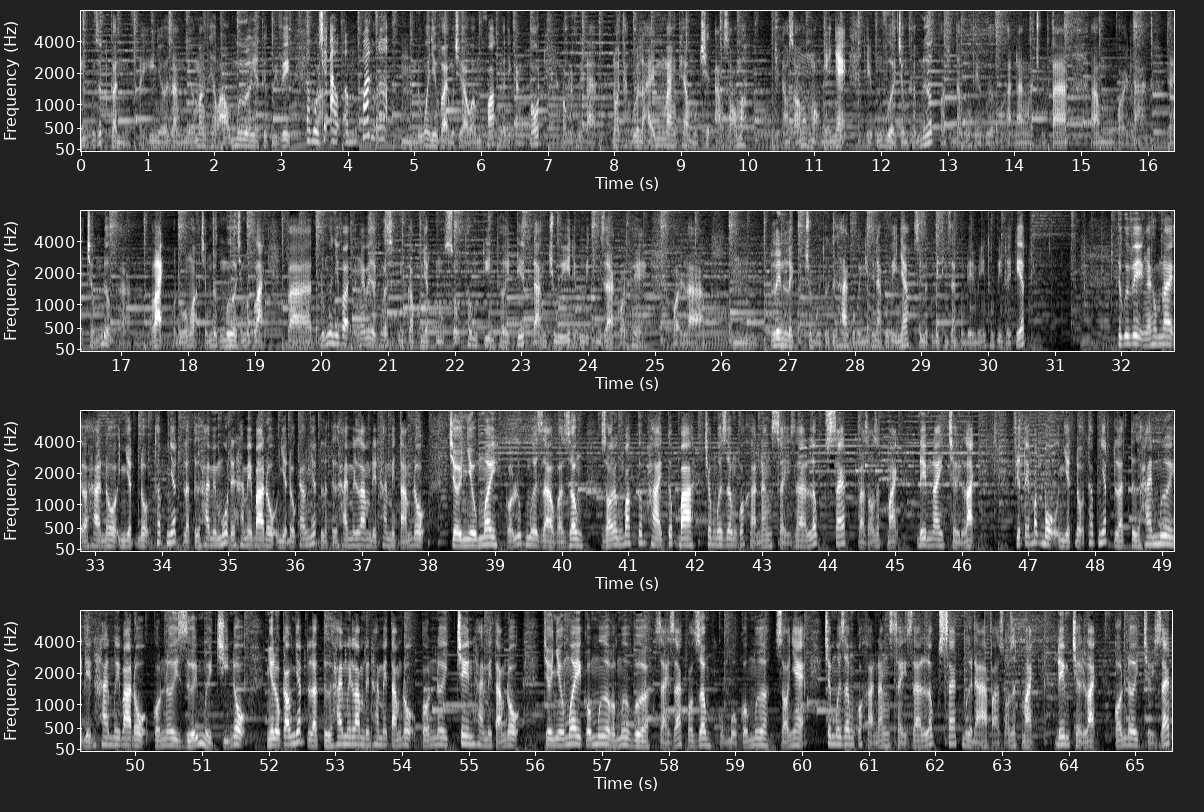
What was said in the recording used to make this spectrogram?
cũng rất cần phải ghi nhớ rằng nhớ mang theo áo mưa nha thưa quý vị. Và một chiếc áo ấm khoác nữa ừ, đúng rồi như vậy một chiếc áo ấm khoác nữa thì càng tốt. Hoặc đặc biệt là nói thẳng luôn là hãy mang theo một chiếc áo gió mỏng chiếc áo gió mỏng mỏng nhẹ nhẹ thì cũng vừa chống thấm nước và chúng ta cũng có thể vừa có khả năng là chúng ta um, gọi là để chống được uh, lạnh đúng không ạ chống được mưa chống được lạnh và đúng là như vậy ngay bây giờ chúng ta sẽ cùng cập nhật một số thông tin thời tiết đáng chú ý để quý vị thính giả có thể gọi là um, lên lịch cho buổi tối thứ hai của mình như thế nào quý vị nhé. Xin mời quý vị thính giả cùng đến với những thông tin thời tiết. Thưa quý vị, ngày hôm nay ở Hà Nội nhiệt độ thấp nhất là từ 21 đến 23 độ, nhiệt độ cao nhất là từ 25 đến 28 độ. Trời nhiều mây, có lúc mưa rào và rông, gió đông bắc cấp 2, cấp 3. Trong mưa rông có khả năng xảy ra lốc, xét và gió giật mạnh. Đêm nay trời lạnh. Phía Tây Bắc Bộ nhiệt độ thấp nhất là từ 20 đến 23 độ, có nơi dưới 19 độ. Nhiệt độ cao nhất là từ 25 đến 28 độ, có nơi trên 28 độ. Trời nhiều mây, có mưa và mưa vừa, rải rác có rông, cục bộ có mưa, gió nhẹ. Trong mưa rông có khả năng xảy ra lốc xét, mưa đá và gió giật mạnh. Đêm trời lạnh, có nơi trời rét.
